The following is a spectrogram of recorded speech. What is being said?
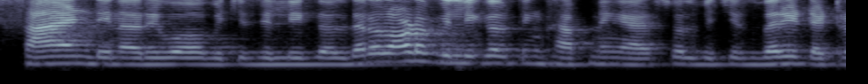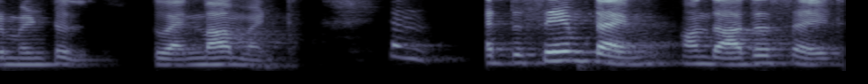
sand in a river which is illegal. There are a lot of illegal things happening as well which is very detrimental to environment. And at the same time on the other side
